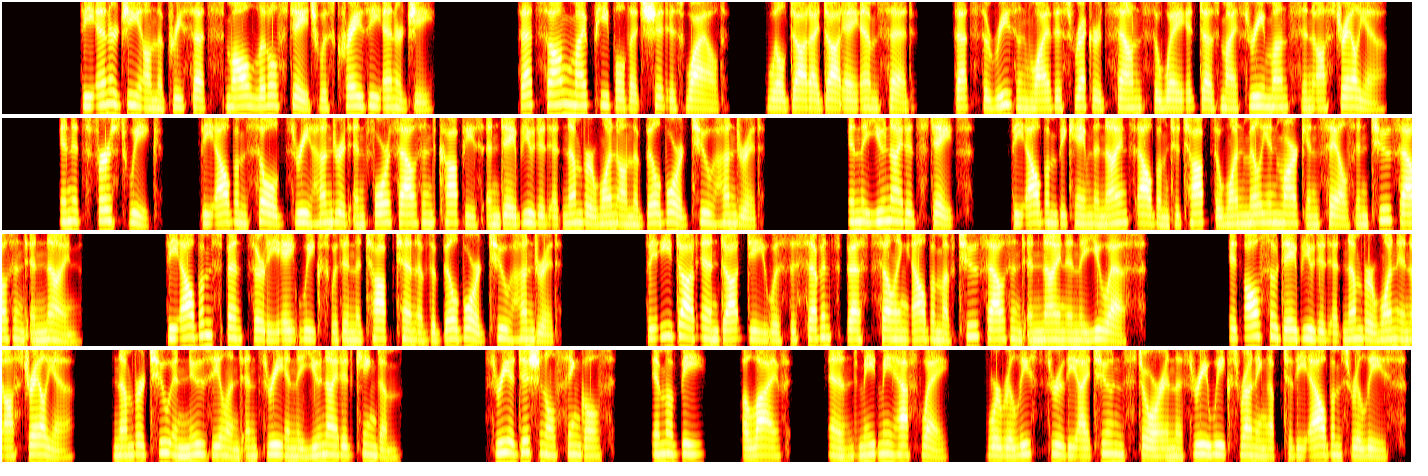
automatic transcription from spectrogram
The energy on the preset's small little stage was crazy energy. That song My People That Shit Is Wild, Will.i.am said, that's the reason why this record sounds the way it does my three months in Australia. In its first week, the album sold 304,000 copies and debuted at number 1 on the Billboard 200. In the United States, the album became the ninth album to top the 1 million mark in sales in 2009. The album spent 38 weeks within the top 10 of the Billboard 200. The E.N.D was the seventh best-selling album of 2009 in the US. It also debuted at number 1 in Australia, number 2 in New Zealand and 3 in the United Kingdom. Three additional singles, Imma B, Alive, and Meet Me Halfway, were released through the iTunes Store in the three weeks running up to the album's release.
